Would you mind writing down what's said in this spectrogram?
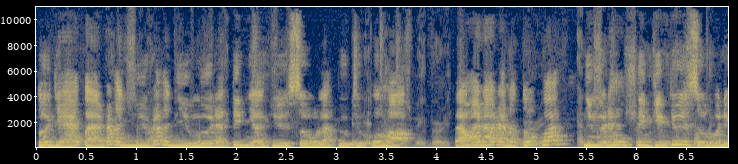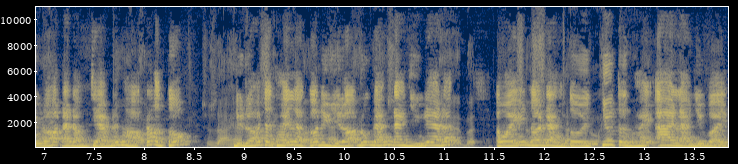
Tôi giảng và rất là nhiều rất là nhiều người đã tin nhận Chúa Giêsu là cứu Chúa của họ. Và ông ấy nói rằng là tốt quá, nhiều người đang tìm kiếm Chúa Giêsu và điều đó đã động chạm đến họ rất là tốt. Điều đó cho thấy là có điều gì đó đúng đắn đang diễn ra đó. Ông ấy nói rằng tôi chưa từng thấy ai làm như vậy,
